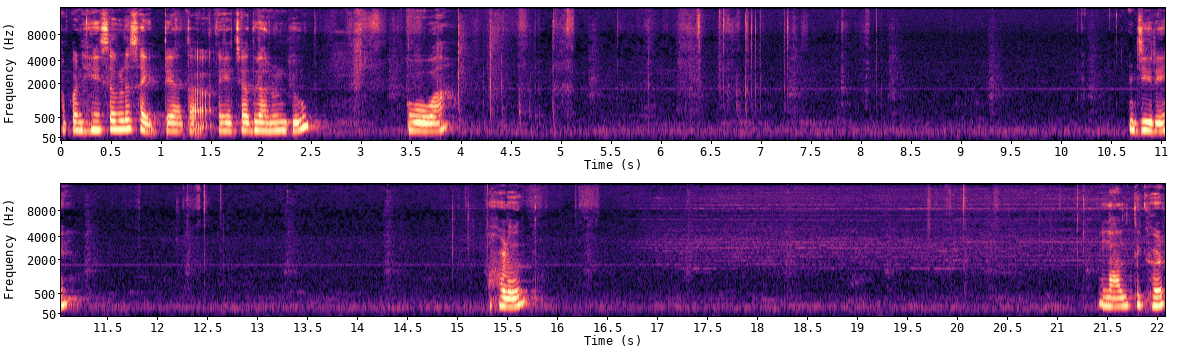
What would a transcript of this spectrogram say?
आपण हे सगळं साहित्य आता याच्यात घालून घेऊ. ओवा. जिरे. हळद. लाल तिखट.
